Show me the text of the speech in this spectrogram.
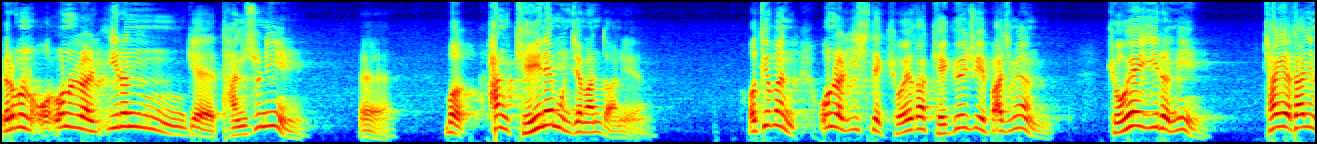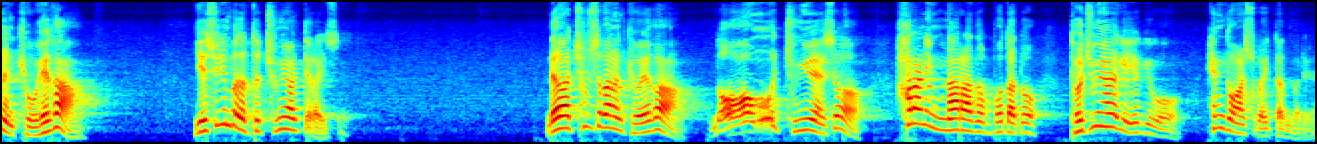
여러분 오늘날 이런 게 단순히 예, 뭐한 개인의 문제만도 아니에요. 어떻게 보면 오늘 이 시대 교회가 개교회주의에 빠지면 교회 이름이 자기가 다니는 교회가 예수님보다 더 중요할 때가 있어요. 내가 출석하는 교회가 너무 중요해서 하나님 나라보다도 더 중요하게 여기고 행동할 수가 있단 말이에요.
